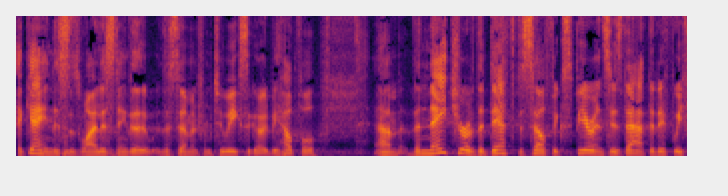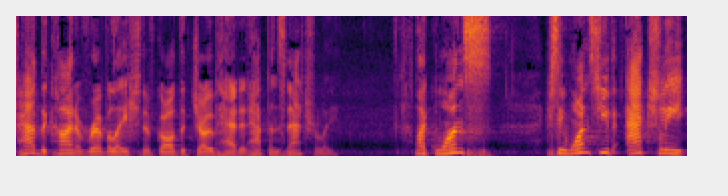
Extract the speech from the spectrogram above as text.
again, this is why listening to the sermon from two weeks ago would be helpful. Um, the nature of the death to self experience is that that if we've had the kind of revelation of God that Job had, it happens naturally. Like once, you see, once you've actually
